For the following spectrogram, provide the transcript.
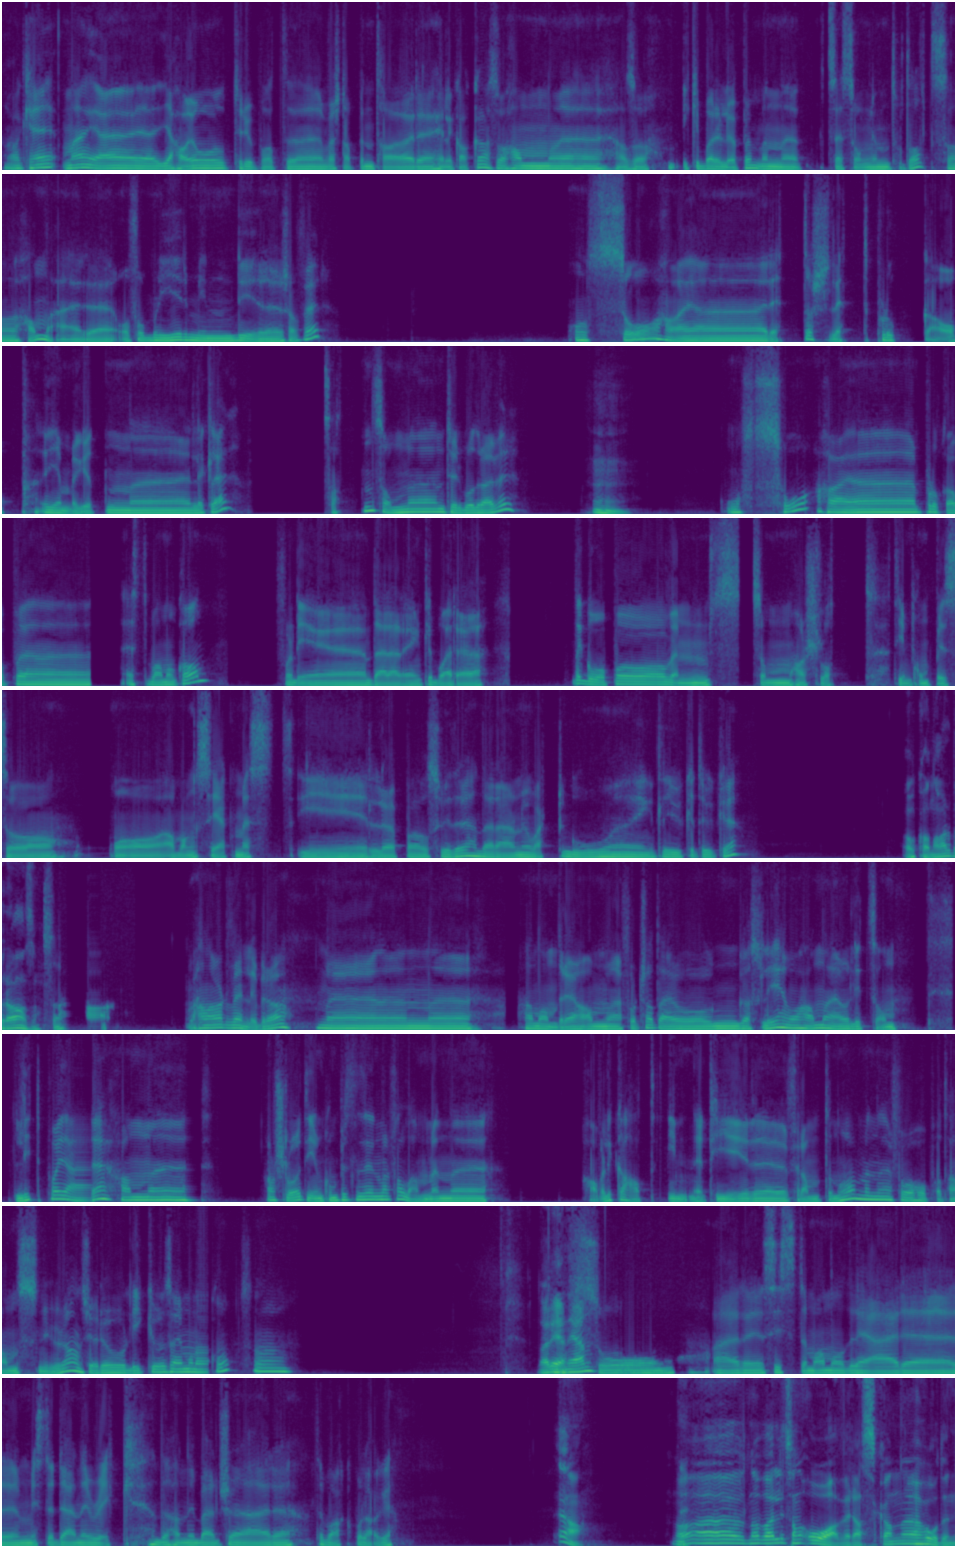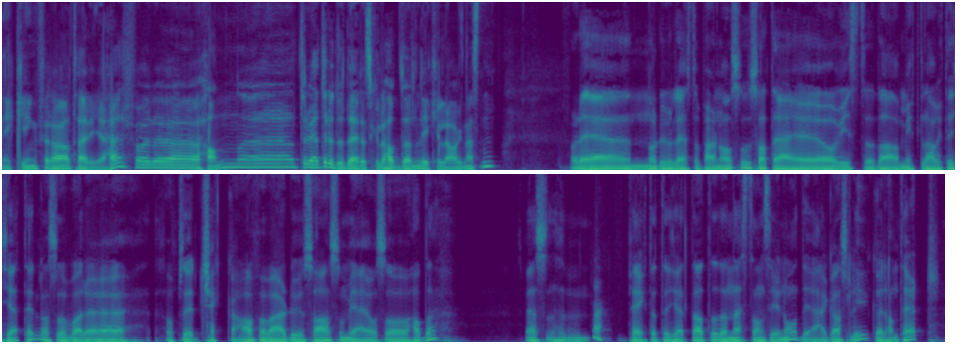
Ok, nei, jeg, jeg har jo tro på at uh, Verstappen tar eh, hele kaka. Så han eh, Altså, ikke bare løpet, men eh, sesongen totalt. Så han er eh, og forblir min dyre sjåfør. Og så har jeg rett og slett plukka opp hjemmegutten uh, Leclerc. Satt den som en turbodriver. Mhm. Og så har jeg plukka opp Esteban Esteban Ocon, fordi der er det egentlig bare Det går på hvem som har slått teamkompis og, og avansert mest i løpet osv. Der har han jo vært god eh, egentlig uke til uke. Og kan har vært bra, altså. Så han har vært veldig bra, men eh, han andre han er fortsatt er jo Gasli, og han er jo litt sånn Litt på gjerdet. Han, eh, han slår teamkompisen sin, i hvert fall, da, men har vel ikke hatt innertier uh, fram til nå, men uh, får håpe at han snur, da. Han kjører jo liker jo seg i Monaco, så Da er det én igjen. Så er uh, sistemann, og det er uh, Mr. Danny Rick. The Honey Badger er uh, tilbake på laget. Ja. Nå, eh, nå var det litt sånn overraskende hodenikking fra Terje her, for eh, han eh, tror jeg trodde dere skulle ha dønn like lag, nesten. For det, når du leste opp her nå, så satt jeg og viste da mitt lag til Kjetil, og så bare jeg, sjekka av for hver du sa, som jeg også hadde. Som jeg pekte til Kjetil at det neste han sier nå, det er Gasly, garantert.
